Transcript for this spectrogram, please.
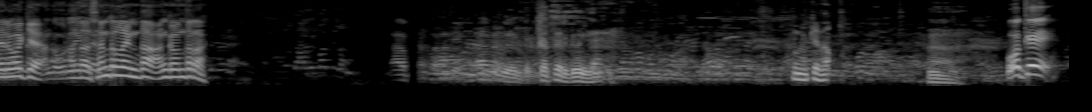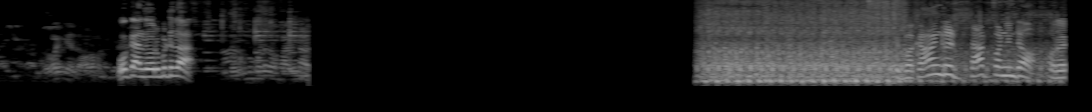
சரி ஓகே. அந்த சென்ட்ரல் லைன் தான். அங்கே வந்துடுறேன். கத்த இருக்குதுங்க. ஓகே தான். ஓகே. ஓகே அந்த ஒரு பிட்டு தான். இப்போ காங்கிரீட் ஸ்டார்ட் பண்ணிட்டோம். ஒரு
